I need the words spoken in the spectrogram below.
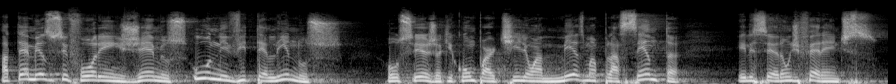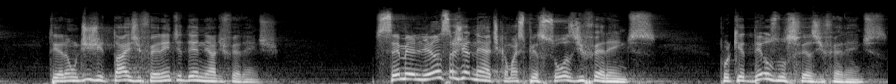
Até mesmo se forem gêmeos univitelinos, ou seja, que compartilham a mesma placenta, eles serão diferentes, terão digitais diferentes e DNA diferente. Semelhança genética, mas pessoas diferentes, porque Deus nos fez diferentes.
